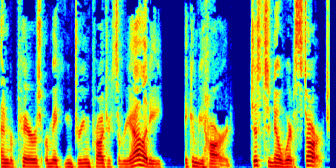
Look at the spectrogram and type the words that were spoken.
and repairs or making dream projects a reality, it can be hard just to know where to start.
